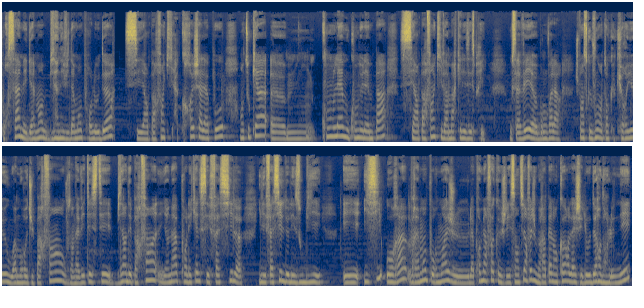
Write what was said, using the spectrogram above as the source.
pour ça, mais également bien évidemment pour l'odeur. C'est un parfum qui accroche à la peau. En tout cas, qu'on l'aime ou qu'on ne l'aime pas, c'est un parfum qui va marquer les esprits. Vous savez, bon voilà, je pense que vous, en tant que curieux ou amoureux du parfum, vous en avez testé bien des parfums. Il y en a pour lesquels c'est facile, il est facile de les oublier. Et ici, Aura, vraiment pour moi, je, la première fois que je l'ai senti, en fait, je me rappelle encore, là, j'ai l'odeur dans le nez.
